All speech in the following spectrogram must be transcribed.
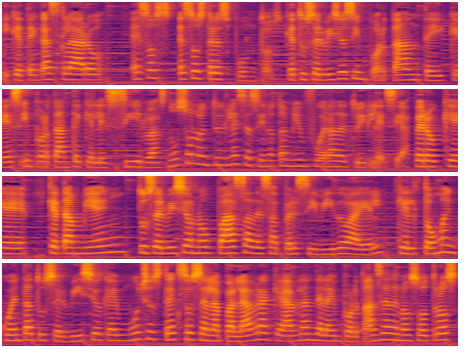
y que tengas claro esos, esos tres puntos, que tu servicio es importante y que es importante que le sirvas, no solo en tu iglesia, sino también fuera de tu iglesia, pero que, que también tu servicio no pasa desapercibido a Él, que Él toma en cuenta tu servicio, que hay muchos textos en la palabra que hablan de la importancia de nosotros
